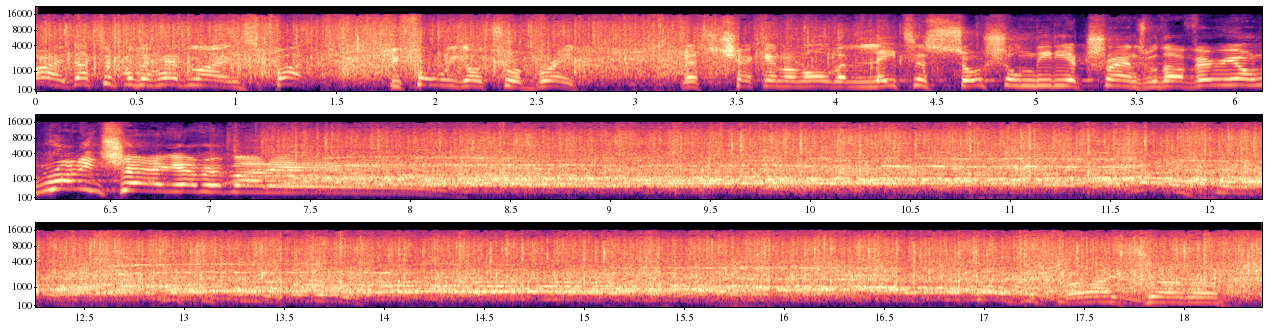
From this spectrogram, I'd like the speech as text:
right, that's it for the headlines. But before we go to a break, let's check in on all the latest social media trends with our very own Ronnie Chang, everybody! All right, Trevor.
